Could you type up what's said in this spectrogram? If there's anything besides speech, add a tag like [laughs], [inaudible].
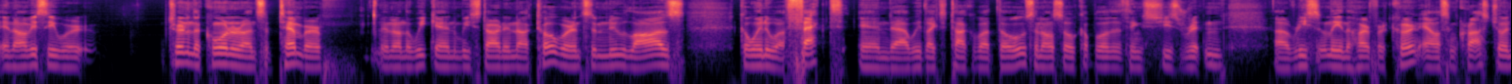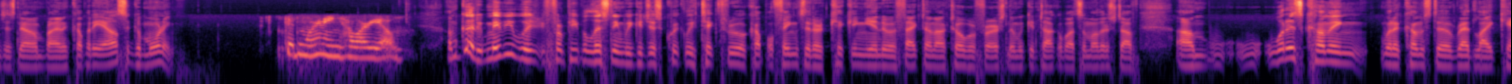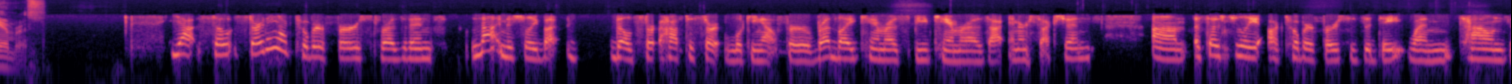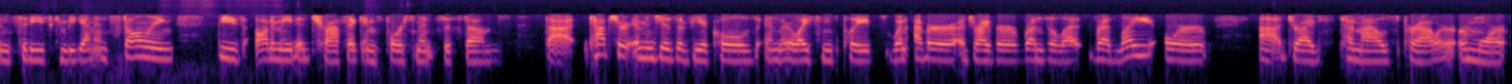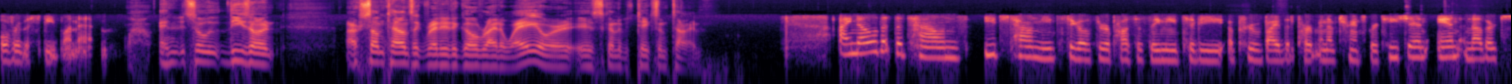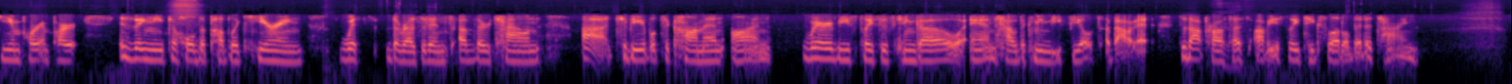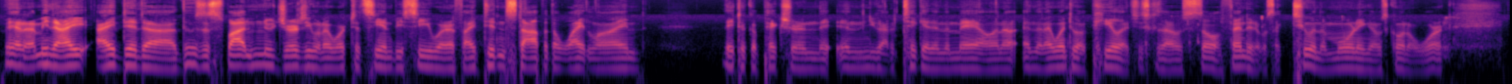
And obviously, we're turning the corner on September, and on the weekend, we start in October, and some new laws go into effect. And uh, we'd like to talk about those and also a couple other things she's written uh, recently in the Hartford Courant. Alison Cross joins us now on Brian and Company. Alison, good morning. Good morning. How are you? I'm good. Maybe we, for people listening, we could just quickly tick through a couple things that are kicking into effect on October 1st, and then we can talk about some other stuff. Um, what is coming when it comes to red light cameras? Yeah, so starting October 1st, residents, not initially, but they'll start have to start looking out for red light cameras, speed cameras at intersections. Um, essentially, October 1st is the date when towns and cities can begin installing these automated traffic enforcement systems that capture images of vehicles and their license plates whenever a driver runs a le- red light or uh, drives 10 miles per hour or more over the speed limit. Wow. And so these aren't, are some towns like ready to go right away or is going to take some time? I know that the towns, each town needs to go through a process. They need to be approved by the Department of Transportation. And another key important part is they need to hold a public hearing with the residents of their town uh, to be able to comment on where these places can go and how the community feels about it. So that process obviously takes a little bit of time. Man, I mean, I I did. Uh, there was a spot in New Jersey when I worked at CNBC where if I didn't stop at the white line, they took a picture and they, and you got a ticket in the mail, and I, and then I went to appeal it just because I was so offended. It was like two in the morning. I was going to work,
